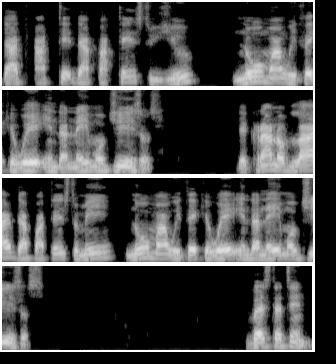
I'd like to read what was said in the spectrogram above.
that, that pertains to you, no man will take away in the name of Jesus. The crown of life that pertains to me, no man will take away in the name of Jesus. Verse 13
